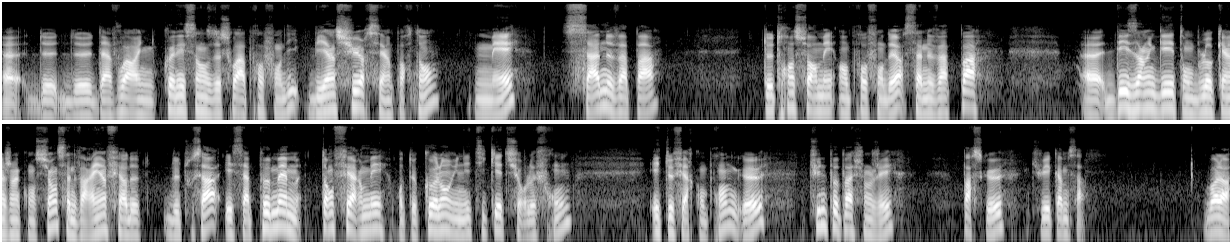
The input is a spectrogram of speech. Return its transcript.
d'avoir une connaissance de soi approfondie bien sûr c'est important mais ça ne va pas te transformer en profondeur, ça ne va pas euh, désinguer ton blocage inconscient, ça ne va rien faire de, tout ça, et ça peut même t'enfermer en te collant une étiquette sur le front et te faire comprendre que tu ne peux pas changer parce que tu es comme ça. Voilà.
